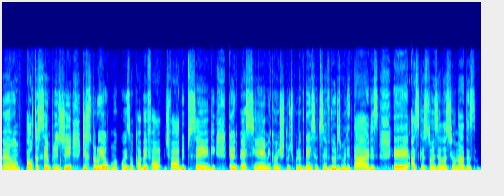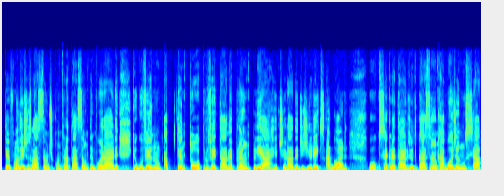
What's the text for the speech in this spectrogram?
né? uma pauta sempre de, de destruir alguma coisa. Eu acabei de falar do IPSENG, tem o IPSM, que é o Instituto de Previdência de Servidores Militares, é, as questões relacionadas. Teve uma legislação de contratação temporária que o governo tentou aproveitar né, para ampliar a retirada de direitos. Agora, o secretário de Educação acabou de anunciar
